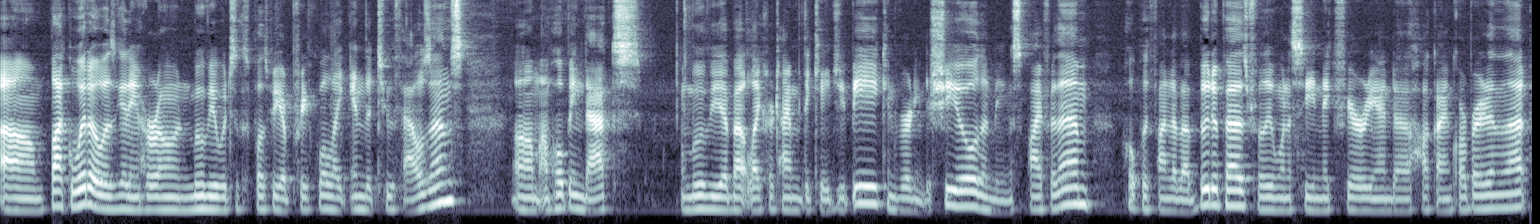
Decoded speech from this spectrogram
Um, Black Widow is getting her own movie, which is supposed to be a prequel, like in the two thousands. Um, I'm hoping that's a movie about like her time with the KGB, converting to Shield, and being a spy for them. Hopefully, find out about Budapest. Really want to see Nick Fury and uh, Hawkeye incorporated in that.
